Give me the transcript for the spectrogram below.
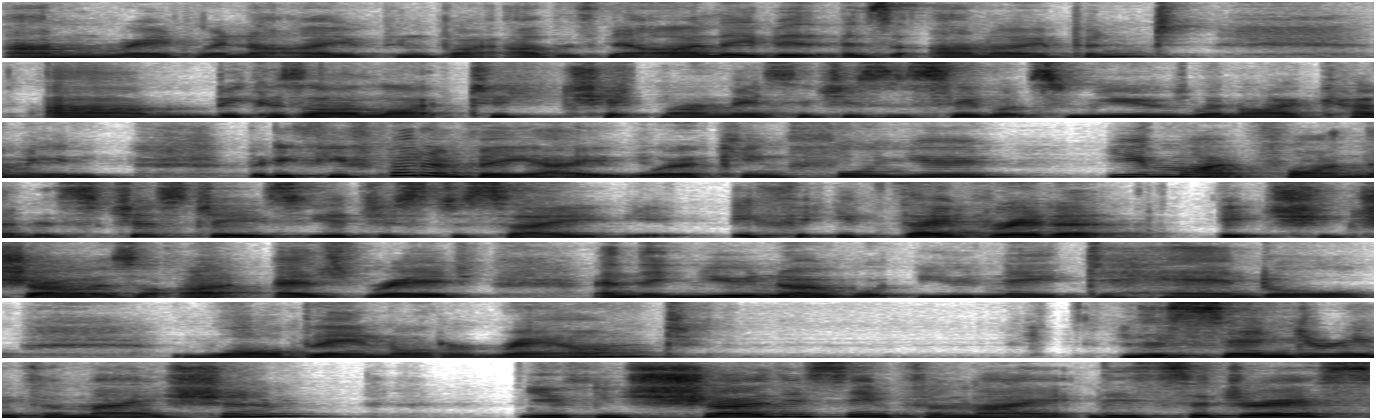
unread when opened by others. Now, I leave it as unopened um, because I like to check my messages and see what's new when I come in. But if you've got a VA working for you, you might find that it's just easier just to say if, if they've read it, it should show as, uh, as read, and then you know what you need to handle while they're not around. The sender information, you can show this information, this address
